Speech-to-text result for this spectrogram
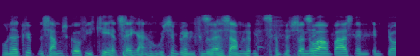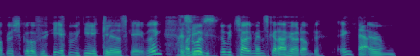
hun havde købt den samme skuffe i IKEA tre gange. Hun kunne simpelthen ikke finde ud af at samle den. Så nu har hun bare sådan en, en dobbelt skuffe hjemme i glædeskabet. Ikke? Og nu er, vi, nu er vi 12 mennesker, der har hørt om det. Ikke? Ja, øhm,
